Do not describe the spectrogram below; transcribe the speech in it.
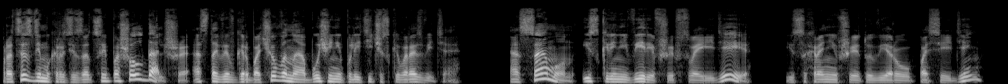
Процесс демократизации пошел дальше, оставив Горбачева на обочине политического развития. А сам он, искренне веривший в свои идеи и сохранивший эту веру по сей день,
